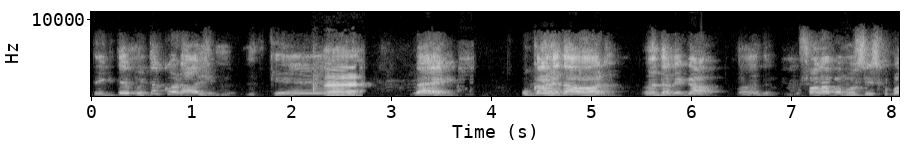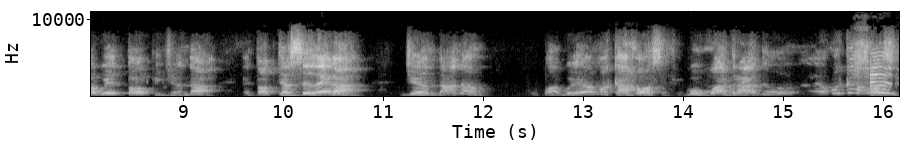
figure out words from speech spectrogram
tem que ter muita coragem, porque, é. velho, o carro é da hora Anda legal? Anda. Vou falar para vocês que o bagulho é top de andar. É top de acelerar. De andar, não. O bagulho é uma carroça. Filho. Gol quadrado é uma carroça.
